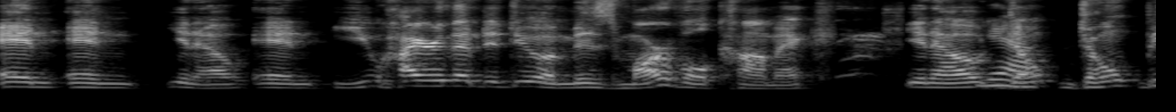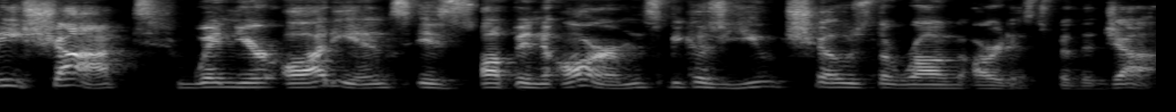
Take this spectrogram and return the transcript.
and and you know and you hire them to do a Ms. Marvel comic you know Yeah. don't don't be shocked when your audience is up in arms because you chose the wrong artist for the job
